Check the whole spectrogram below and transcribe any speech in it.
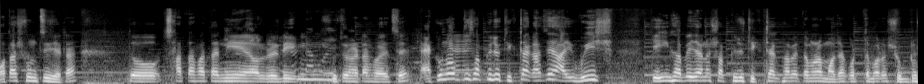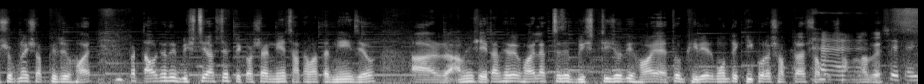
কথা শুনছি যেটা। তো ছাতা ফাতা নিয়ে অলরেডি সূচনাটা হয়েছে। এখনও অবধি সবকিছু ঠিকঠাক আছে। আই উইশ এইভাবে যেন সবকিছু ঠিকঠাক ভাবে তোমরা মজা করতে পারো শুকনো শুকনোই সবকিছু হয়। বাট তাও যদি বৃষ্টি আসে প্রিকশন নিয়ে ছাতা ফাতা নিয়ে যেও। আর আমি সেটা ভেবে ভয় লাগছে যে বৃষ্টি যদি হয় এত ভিড়ের মধ্যে কি করে সবটা সবাই হ্যাঁ, সামলাবে? সেটাই।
